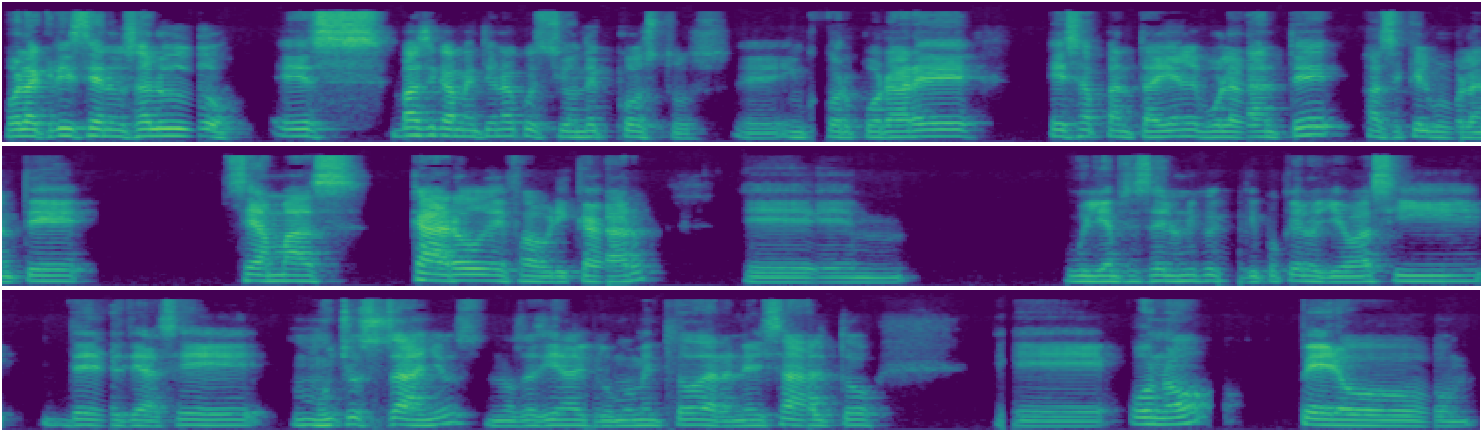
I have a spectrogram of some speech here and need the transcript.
Hola Cristian, un saludo. Es básicamente una cuestión de costos. Eh, incorporar eh, esa pantalla en el volante hace que el volante sea más caro de fabricar. Eh, Williams es el único equipo que lo lleva así desde hace muchos años. No sé si en algún momento darán el salto eh, o no, pero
